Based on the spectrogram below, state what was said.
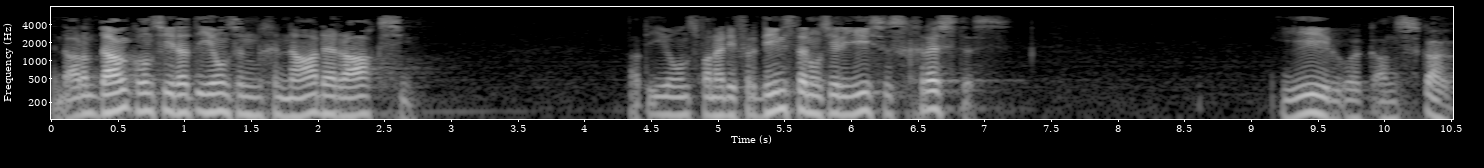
En daarom dank ons U dat U ons in genade raak sien. Dat U ons vanuit die verdienste in ons Here Jesus Christus hier ook aanskou.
